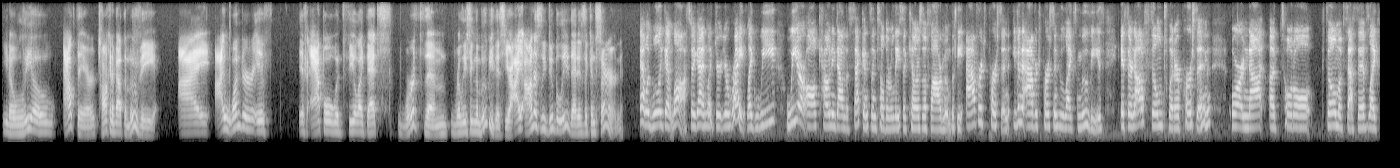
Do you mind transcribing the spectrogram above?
you know, Leo out there talking about the movie, I I wonder if if Apple would feel like that's worth them releasing the movie this year. I honestly do believe that is a concern. Yeah, like will it get lost? Again, like you're you're right. Like we we are all counting down the seconds until the release of Killers of the Flower Moon. But the average person, even the average person who likes movies, if they're not a film Twitter person or not a total film obsessive, like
